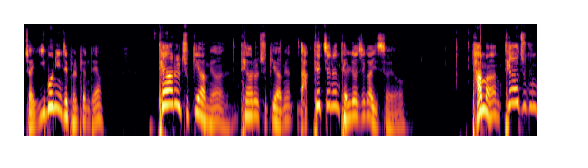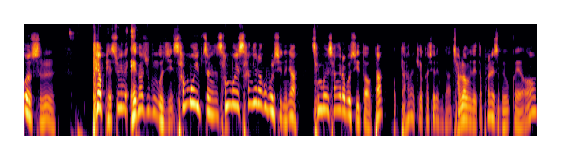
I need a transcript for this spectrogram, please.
자, 2번이 이제 별표인데요. 태아를 죽게 하면 태아를 죽게 하면 낙태죄는 될 여지가 있어요. 다만 태아 죽은 것을 태아 뱃속에 있는 애가 죽은 거지 산모 입장에서 산모의 상해라고 볼 수 있느냐? 산모의 상해라고 볼 수 있다 없다? 없다 하나 기억하셔야 됩니다. 잘 나옵니다. 이따 판례에서 배울 거예요.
